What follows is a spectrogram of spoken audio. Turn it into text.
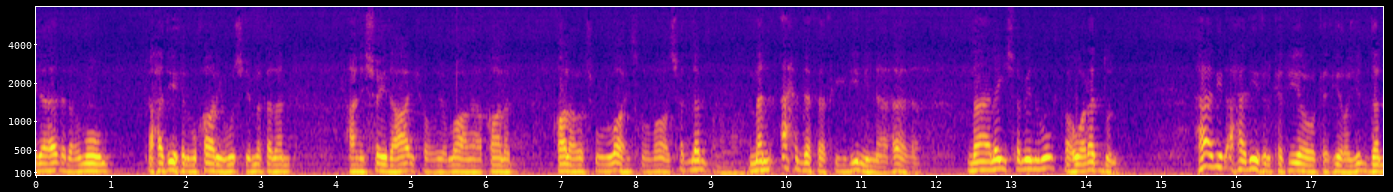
إلى هذا العموم كحديث البخاري ومسلم. مثلا عن السيدة عائشة رضي الله عنها قالت قال رسول الله صلى الله عليه وسلم من أحدث في ديننا هذا ما ليس منه فهو رد. هذه الأحاديث الكثيرة وكثيرة جدا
